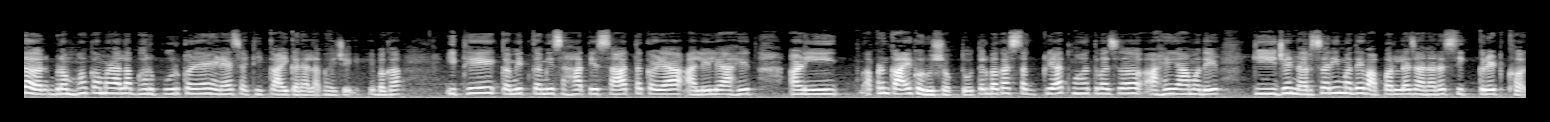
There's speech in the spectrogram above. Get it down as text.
तर ब्रह्मकमळाला भरपूर कळ्या येण्यासाठी काय करायला पाहिजे? हे बघा. इथे कमीत कमी सहा ते सात कळ्या आलेल्या आहेत आणि आपण काय करू शकतो? तर बघा सगळ्यात महत्त्वाचं आहे यामध्ये की जे नर्सरीमध्ये वापरलं जाणारं सिक्रेट खत.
